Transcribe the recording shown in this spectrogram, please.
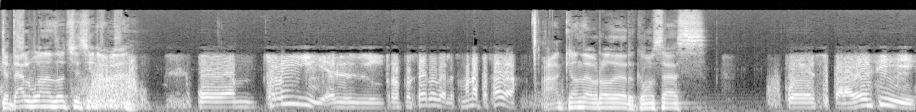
¿Qué tal? Buenas noches. ¿Quién habla? Eh, soy el repostero de la semana pasada. Ah, ¿qué onda, brother? ¿Cómo estás? Pues para ver si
